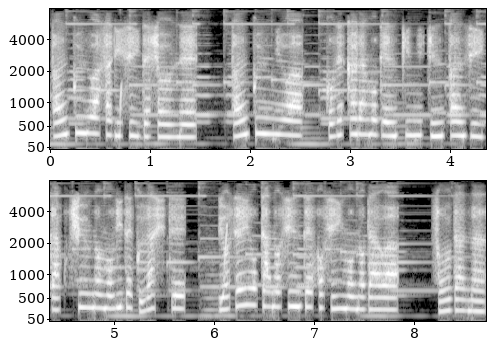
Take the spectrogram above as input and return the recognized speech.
パン君は寂しいでしょうね。パン君には、これからも元気にチンパンジー学習の森で暮らして、余生を楽しんでほしいものだわ。そうだな。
